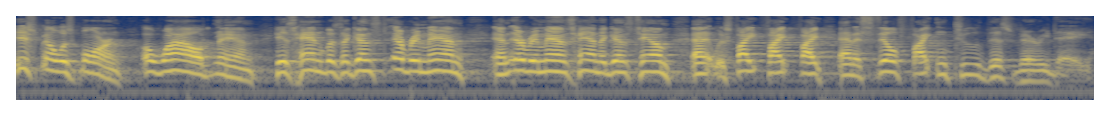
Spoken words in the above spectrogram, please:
Ishmael was born, a wild man. His hand was against every man, and every man's hand against him. And it was fight, fight, fight, and it's still fighting to this very day.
